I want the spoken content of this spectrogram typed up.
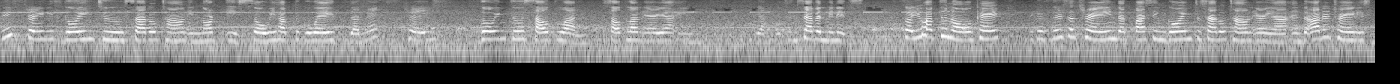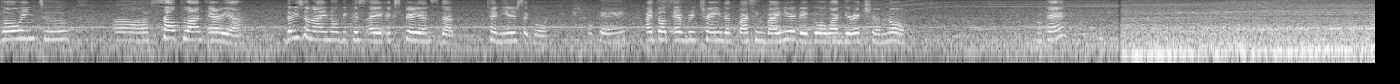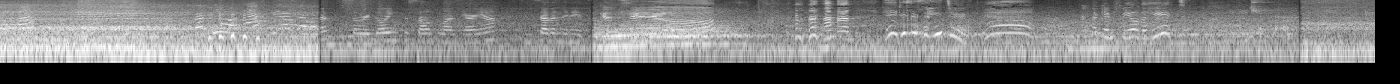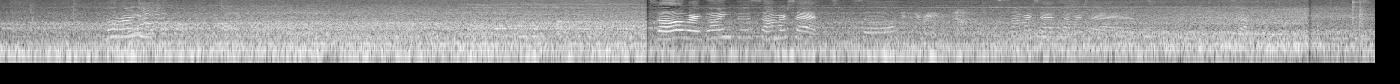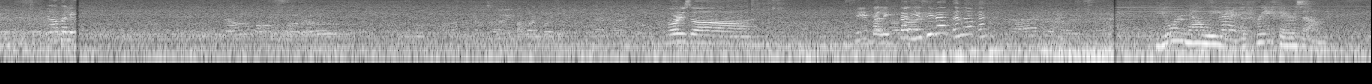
This train is going to Saddletowne in Northeast, so we have to wait the next train going to Southland, Southland area in yeah, it's in seven minutes. So you have to know, okay? Because there's a train that passing going to Saddletowne area, and the other train is going to uh, Southland area. The reason I know because I experienced that 10 years ago. Okay, I thought every train that passing by here they go one direction. No. Okay. So we're going to Southland area in seven minutes. You can see you. hey, this is a heater. I can feel the heat. Go running. So we're going to Somerset. So Somerset, Somerset. Stop. Nabalik. Horizon. See, baliktad. You see that? You are now leaving the free fare zone.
